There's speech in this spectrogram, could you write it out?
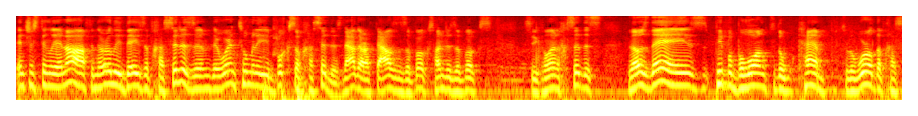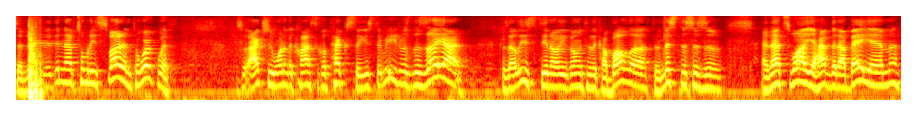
Interestingly enough, in the early days of Hasidism, there weren't too many books of Hasidus. Now there are thousands of books, hundreds of books, so you can learn Hasidus. In those days, people belonged to the camp, to the world of Hasidus. They didn't have too many svarim to work with. So actually, one of the classical texts they used to read was the Zayar, because at least you know you're going to the Kabbalah, to the mysticism, and that's why you have the Rabbeim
